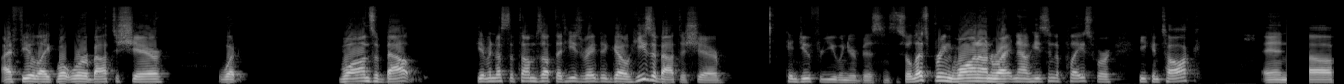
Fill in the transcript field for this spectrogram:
I feel like what we're about to share, what Juan's about, giving us the thumbs up that he's ready to go, he's about to share, can do for you and your business. So let's bring Juan on right now. He's in a place where he can talk. And uh,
